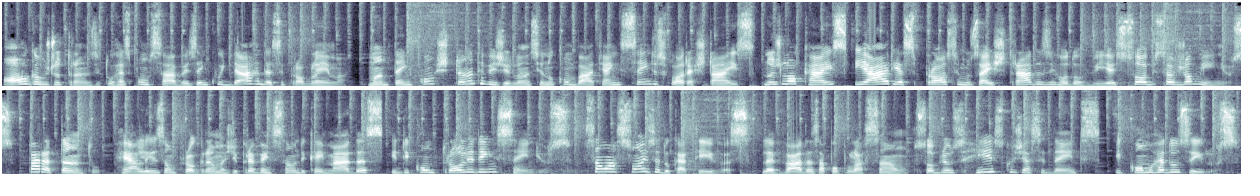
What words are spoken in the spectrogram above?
órgãos do trânsito responsáveis em cuidar desse problema mantêm constante vigilância no combate a incêndios florestais nos locais e áreas próximos a estradas e rodovias sob seus domínios. Para tanto, realizam programas de prevenção de queimadas e de controle de incêndios. São ações educativas levadas à população sobre os riscos de acidentes e como reduzi-los.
